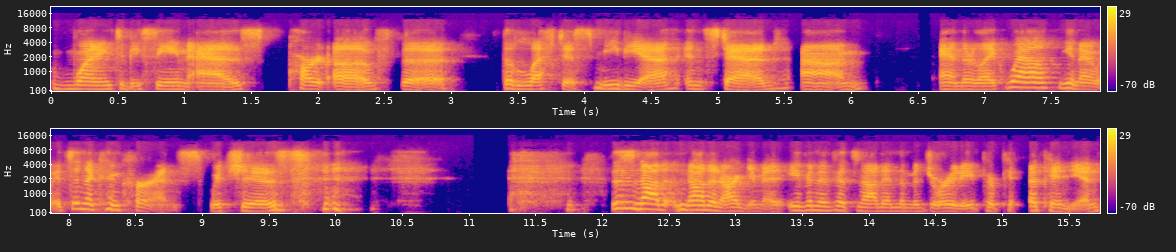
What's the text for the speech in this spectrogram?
wanting to be seen as part of the the leftist media instead. Um, and they're like, well, you know, it's in a concurrence, which is this is not not an argument, even if it's not in the majority opinion.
